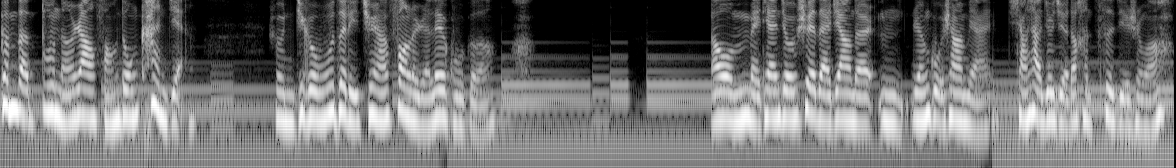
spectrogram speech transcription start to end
根本不能让房东看见，说你这个屋子里居然放了人类骨骼。然后我们每天就睡在这样的嗯人骨上面，想想就觉得很刺激，是吗？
